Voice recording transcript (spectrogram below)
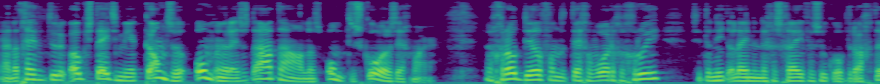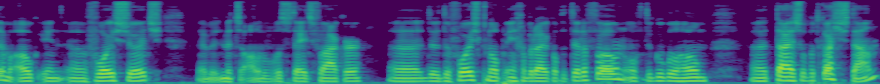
Ja, dat geeft natuurlijk ook steeds meer kansen om een resultaat te halen, dus om te scoren, zeg maar. Een groot deel van de tegenwoordige groei zit er niet alleen in de geschreven zoekopdrachten, maar ook in uh, voice search. We hebben met z'n allen bijvoorbeeld steeds vaker uh, de, de voice-knop in gebruik op de telefoon of de Google Home uh, thuis op het kastje staan.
